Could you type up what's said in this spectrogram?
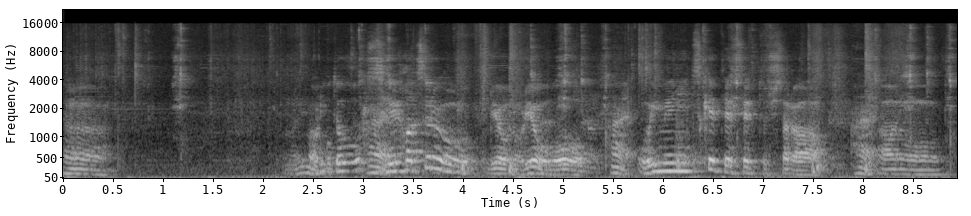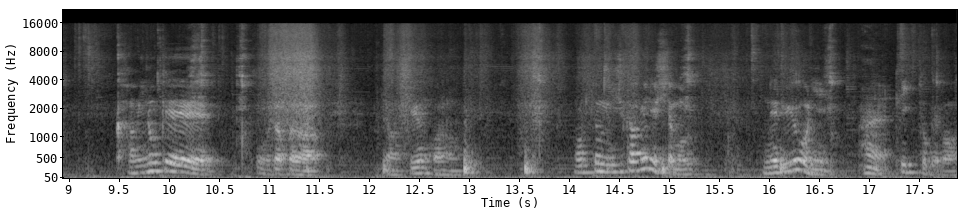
うん割と整髪量の量をはい。折り目につけてセットしたらはい。あの髪の毛をだからなんていうのかな割と短めにしても寝るようにはい。切っとけば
